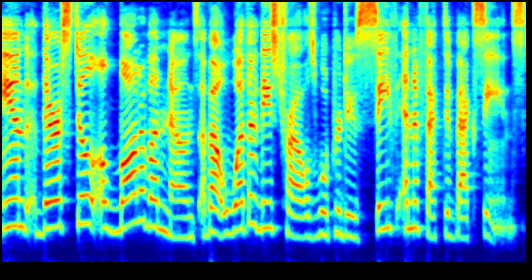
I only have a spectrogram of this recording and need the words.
and there are still a lot of unknowns about whether these trials will produce safe and effective vaccines.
